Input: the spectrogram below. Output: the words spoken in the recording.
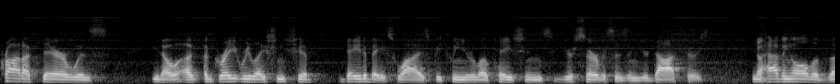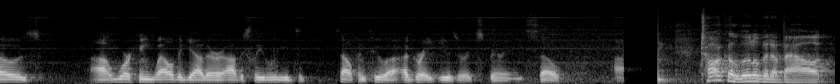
product there was, you know, a, a great relationship database-wise between your locations, your services, and your doctors. You know, having all of those uh, working well together obviously leads itself into a, a great user experience. So talk a little bit about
